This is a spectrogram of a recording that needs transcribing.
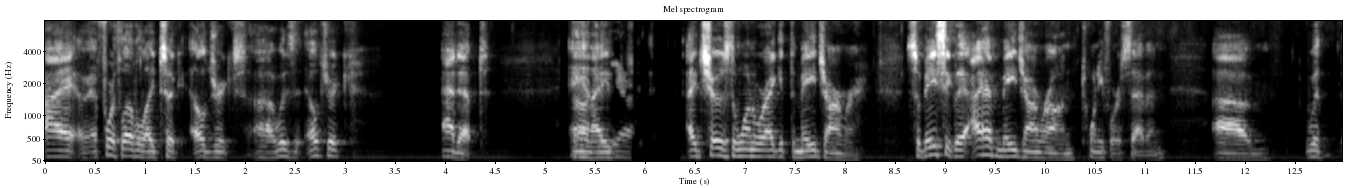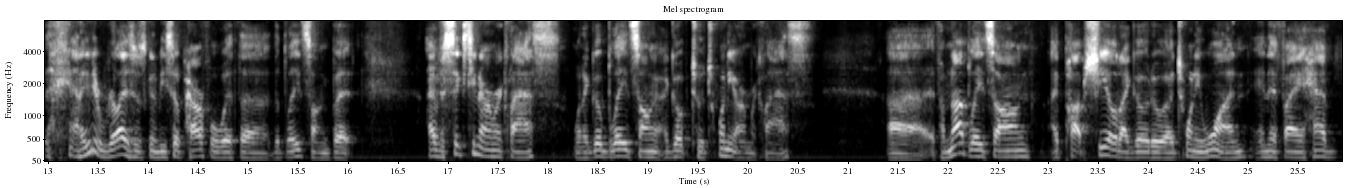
I at fourth level I took Eldritch. Uh, what is it? Eldritch Adept, and okay, I yeah. I chose the one where I get the mage armor. So basically, I have mage armor on twenty four seven. Um, with I didn't realize it was going to be so powerful with uh, the blade song, but I have a 16 armor class. When I go blade song, I go up to a 20 armor class. Uh, if I'm not Blade Song, I pop Shield, I go to a 21. And if I have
